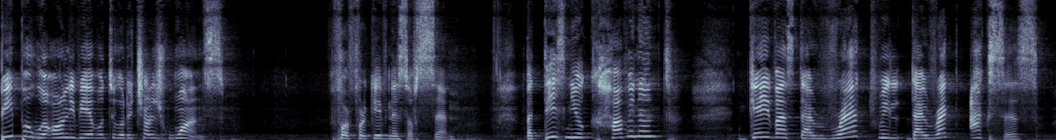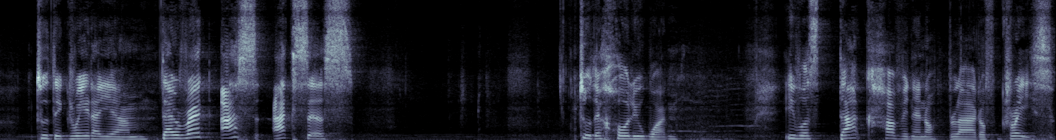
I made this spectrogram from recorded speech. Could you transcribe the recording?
People will only be able to go to church once for forgiveness of sin. But this new covenant gave us direct, direct access to the great I am, direct us access to the Holy One. It was that covenant of blood, of grace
